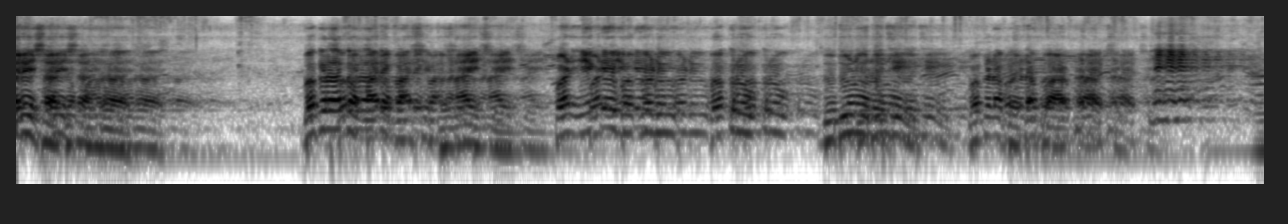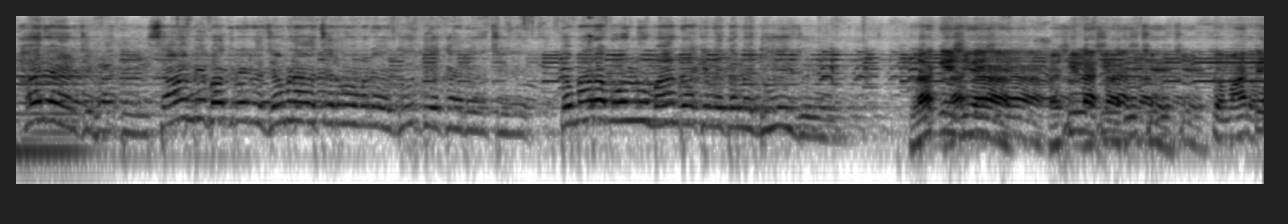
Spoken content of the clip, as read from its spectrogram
અરે સાહેબ મહારાજ. બકરા તો મારી પાસે ઘણાય છે. પણ એકે બકડ્યું બકરું દૂધણું નથી બકડા બધા બાકડા છે. અરે અરજીભાઈ સામી બકરીને જમણા અચરમાં મને દૂધ દેખાઈ રહ્યું છે. તો મારા બોલનું માન રાખીને તમે દૂધી જુઓ લાગે છે આ હસીલા સાધુ છે. તો માટે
